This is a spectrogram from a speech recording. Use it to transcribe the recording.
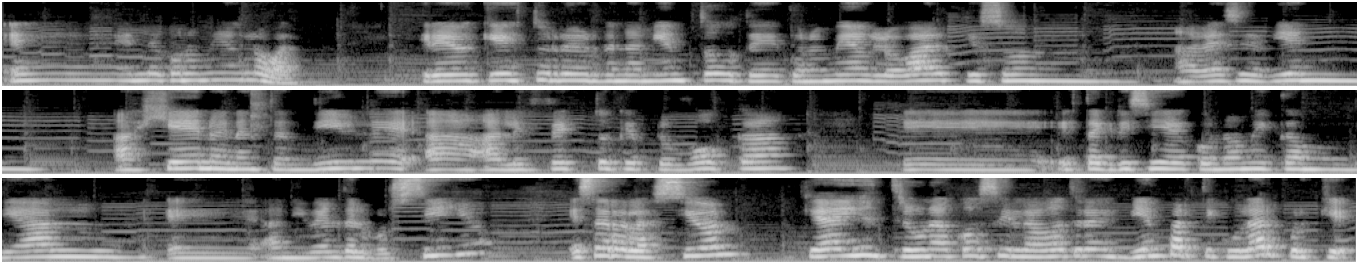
en, la economía global. Creo que estos reordenamientos de economía global que son a veces bien ajenos, inentendibles al efecto que provoca eh, esta crisis económica mundial eh, a nivel del bolsillo, esa relación que hay entre una cosa y la otra es bien particular porque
